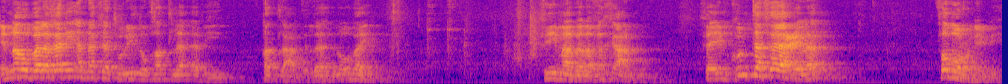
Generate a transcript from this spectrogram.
إنه بلغني أنك تريد قتل أبي قتل عبد الله بن أبي فيما بلغك عنه. فإن كنت فاعلا فمرني به.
